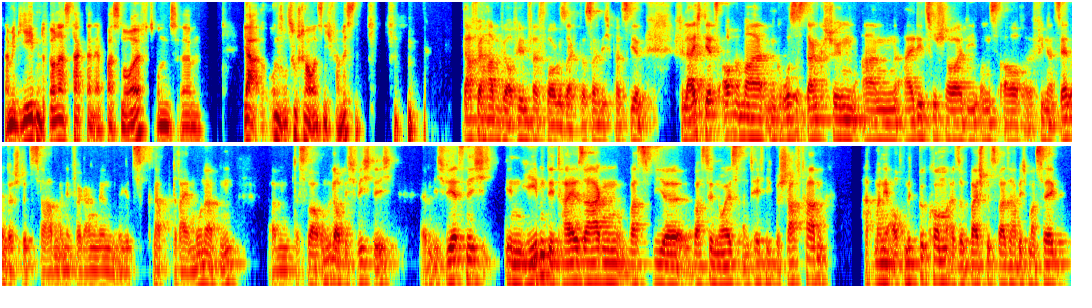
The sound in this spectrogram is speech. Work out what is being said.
damit jeden Donnerstag dann etwas läuft und ähm, ja, unsere Zuschauer uns nicht vermissen. Dafür haben wir auf jeden Fall vorgesagt, das soll nicht passieren. Vielleicht jetzt auch nochmal ein großes Dankeschön an all die Zuschauer, die uns auch äh, finanziell unterstützt haben in den vergangenen jetzt knapp drei Monaten. Ähm, das war unglaublich wichtig. Ähm, ich will jetzt nicht in jedem Detail sagen, was wir, was wir Neues an Technik beschafft haben. Hat man ja auch mitbekommen. Also beispielsweise habe ich Marcel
